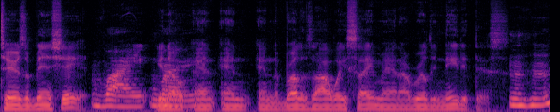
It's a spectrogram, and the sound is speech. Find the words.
tears have been shed Right. you know and and and the brothers always say man i really needed this mm-hmm.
